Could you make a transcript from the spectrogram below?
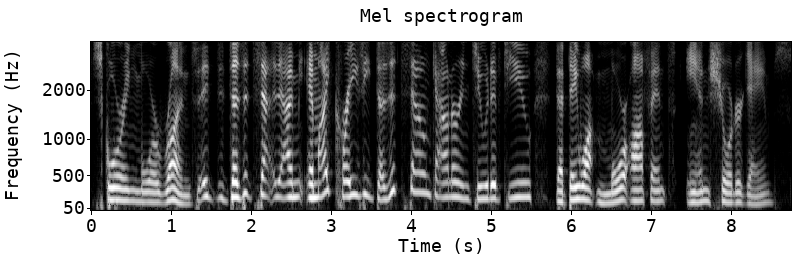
scoring more runs. It does it sound I mean am I crazy? Does it sound counterintuitive to you that they want more offense and shorter games?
